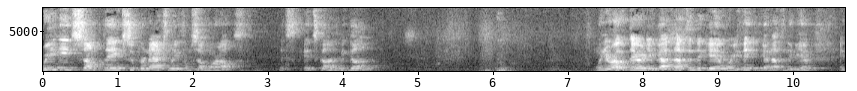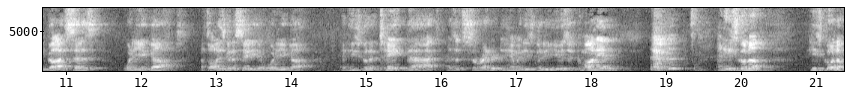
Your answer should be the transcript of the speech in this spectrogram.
We need something supernaturally from somewhere else. It's, it's got to be God. When you're out there and you've got nothing to give, or you says, What do you got? That's all He's going to say to you, What do you got? And He's going to take that as it's surrendered to Him and He's going to use it. Come on in. And He's going to. He's going to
